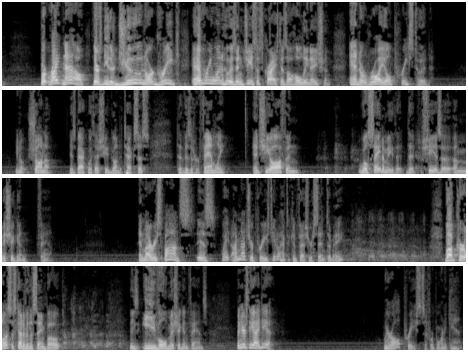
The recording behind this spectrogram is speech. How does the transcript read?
But right now, there's neither Jew nor Greek. Everyone who is in Jesus Christ is a holy nation and a royal priesthood. You know, Shauna is back with us. She had gone to Texas to visit her family, and she often will say to me that, that she is a, a Michigan fan. And my response is, wait, I'm not your priest. You don't have to confess your sin to me. Bob Curlis is kind of in the same boat. These evil Michigan fans. But here's the idea we're all priests if we're born again.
